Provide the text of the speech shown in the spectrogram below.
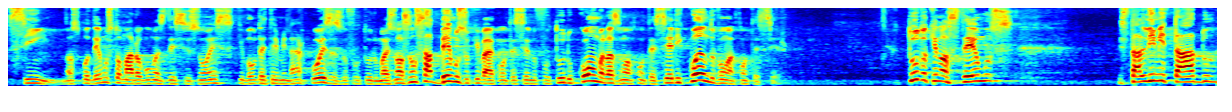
Sim, nós podemos tomar algumas decisões que vão determinar coisas do futuro, mas nós não sabemos o que vai acontecer no futuro, como elas vão acontecer e quando vão acontecer. Tudo que nós temos está limitado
